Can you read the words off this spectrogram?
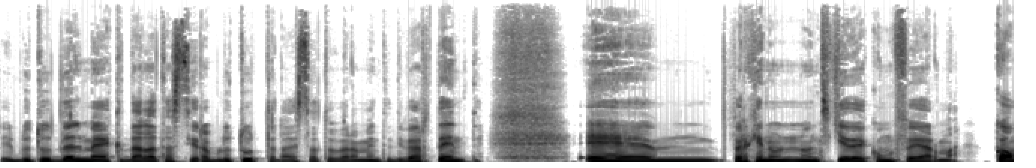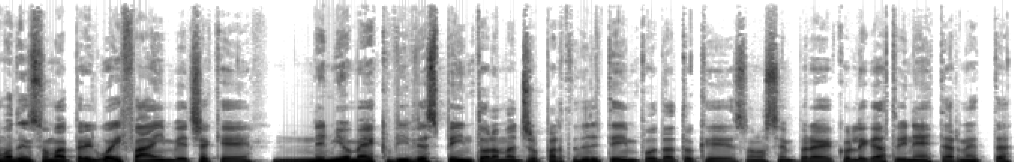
il Bluetooth del Mac dalla tastiera Bluetooth. Là è stato veramente divertente ehm, perché non, non ti chiede conferma. Comodo, insomma, per il WiFi invece che nel mio Mac vive spento la maggior parte del tempo, dato che sono sempre collegato in Ethernet,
